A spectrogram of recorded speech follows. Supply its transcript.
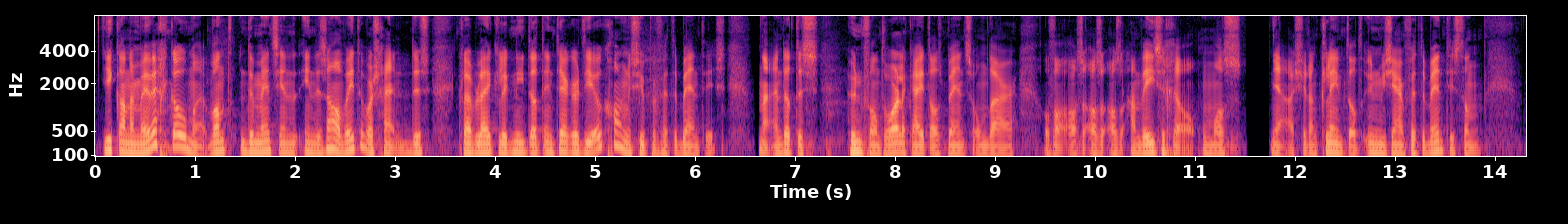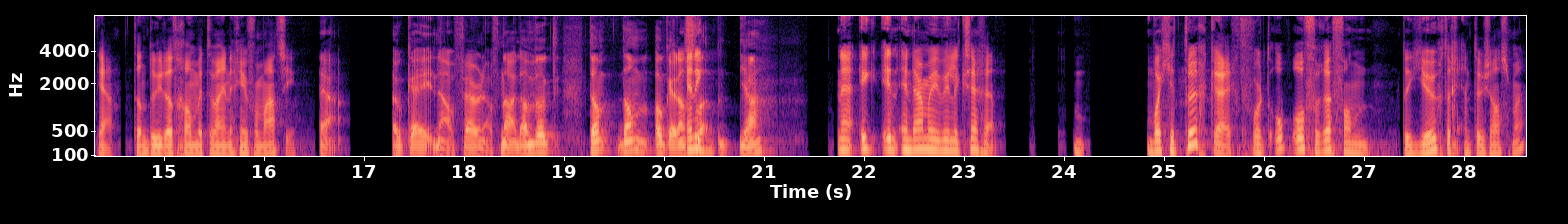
je kan ermee wegkomen. Want de mensen in, in de zaal weten waarschijnlijk dus klaarblijkelijk niet dat Integrity ook gewoon een super vette band is. Nou, en dat is hun verantwoordelijkheid als bands om daar, of als, als, als aanwezige, om als, ja, als je dan claimt dat Unimisair een vette band is, dan, ja, dan doe je dat gewoon met te weinig informatie. Ja. Oké, nou, fair enough. Nou, dan wil ik... Dan, dan, Oké, dan... Ja? Nou, ik, en, en daarmee wil ik zeggen, wat je terugkrijgt voor het opofferen van de jeugdig enthousiasme,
